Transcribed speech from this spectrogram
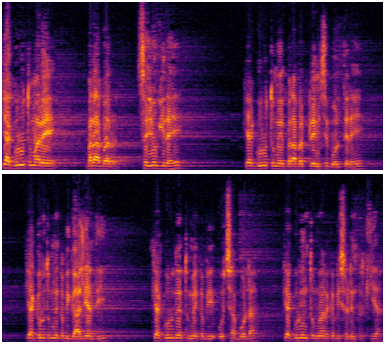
क्या गुरु तुम्हारे बराबर सहयोगी रहे? क्या गुरु तुम्हें बराबर प्रेम से बोलते रहे? क्या गुरु तुमने कभी गालियाँ दी? क्या गुरु ने तुम्हें कभी ओछा बोला? क्या गुरु ने तुम्हारा कभी षड्यंत्र किया?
